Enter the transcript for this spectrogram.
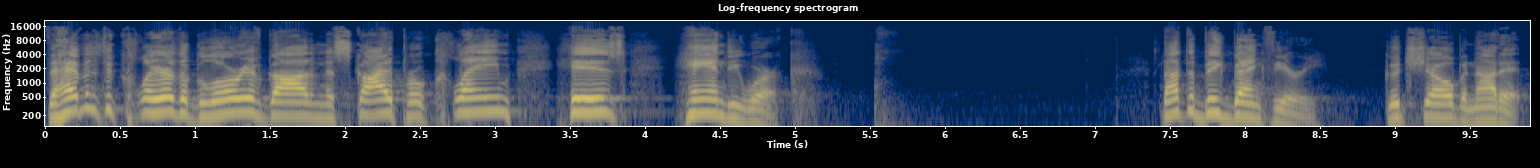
The heavens declare the glory of God, and the sky proclaim his handiwork. Not the Big Bang Theory. Good show, but not it.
